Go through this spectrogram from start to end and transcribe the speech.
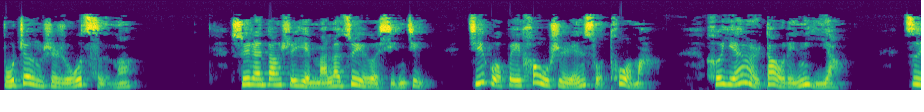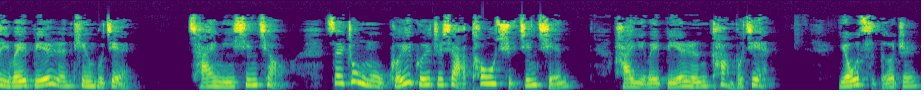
不正是如此吗？虽然当时隐瞒了罪恶行径，结果被后世人所唾骂，和掩耳盗铃一样，自以为别人听不见，财迷心窍。在众目睽睽之下偷取金钱，还以为别人看不见。由此得知，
